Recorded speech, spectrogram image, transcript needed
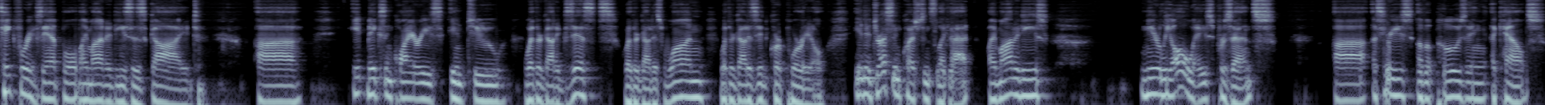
take, for example, Maimonides' guide. Uh, it makes inquiries into whether God exists, whether God is one, whether God is incorporeal. In addressing questions like that, Maimonides nearly always presents uh, a series of opposing accounts,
